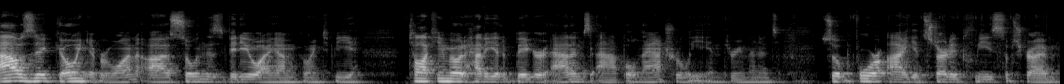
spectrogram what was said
How's it going everyone? Uh, so in this video I am going to be talking about how to get a bigger Adam's apple naturally in three minutes. So before I get started, please subscribe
